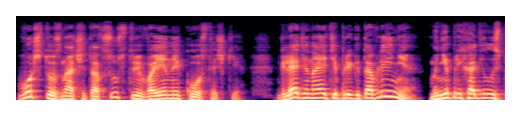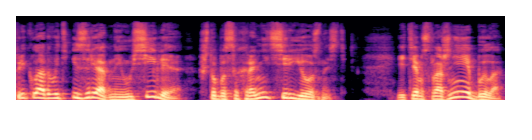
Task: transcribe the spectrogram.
Вот что значит отсутствие военной косточки. Глядя на эти приготовления, мне приходилось прикладывать изрядные усилия, чтобы сохранить серьезность. и тем сложнее было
